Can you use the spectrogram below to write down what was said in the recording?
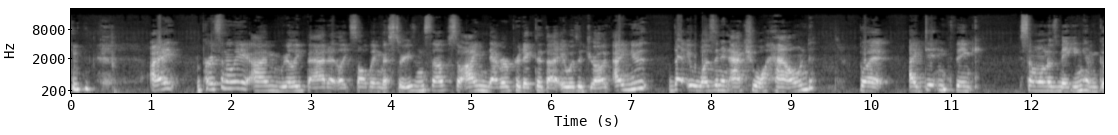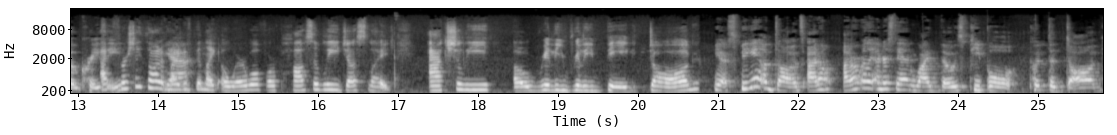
I personally I'm really bad at like solving mysteries and stuff, so I never predicted that it was a drug. I knew that it wasn't an actual hound, but I didn't think someone was making him go crazy. At first, I thought it Yeah. might have been like a werewolf or possibly just like actually a really, really big dog. yeah, speaking of dogs, I don't I don't really understand why those people put the dog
